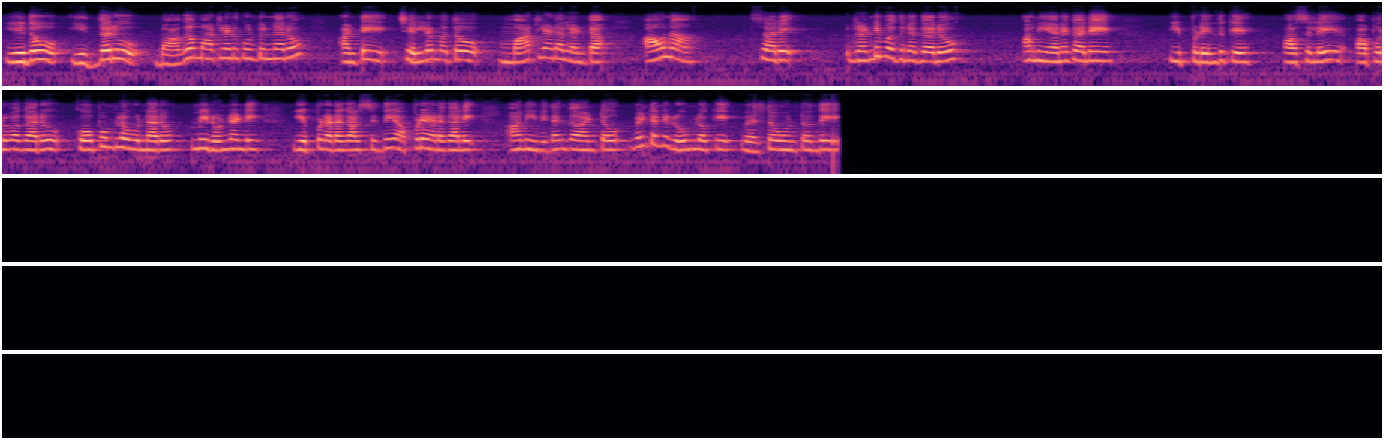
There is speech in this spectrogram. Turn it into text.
ఏదో ఇద్దరు బాగా మాట్లాడుకుంటున్నారు? అంటే చెల్లెమ్మతో మాట్లాడాలంట. అవునా? సరే రండి వదిన గారు. అని అనగానే ఇప్పుడు ఎందుకే అసలే అపూర్వ గారు కోపంలో ఉన్నారు. మీరుండండి. ఎప్పుడు అడగాల్సింది అప్పుడే అడగాలి అని విధంగా అంటూ వెంటనే రూమ్లోకి వెళ్తూ ఉంటుంది.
